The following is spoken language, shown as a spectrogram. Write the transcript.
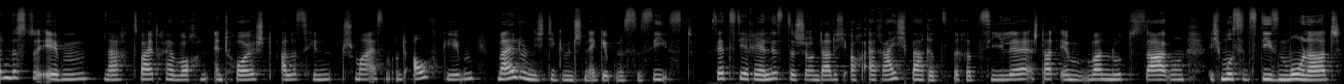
dann wirst du eben nach zwei, drei Wochen enttäuscht alles hinschmeißen und aufgeben, weil du nicht die gewünschten Ergebnisse siehst. Setz dir realistische und dadurch auch erreichbare Ziele, statt immer nur zu sagen, ich muss jetzt diesen Monat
